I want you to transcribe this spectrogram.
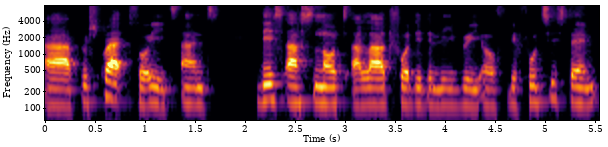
uh, prescribed for it. And this has not allowed for the delivery of the food system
